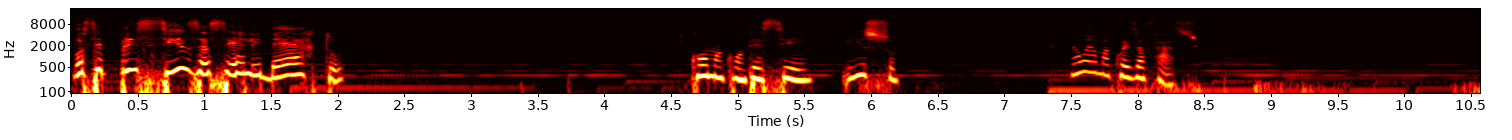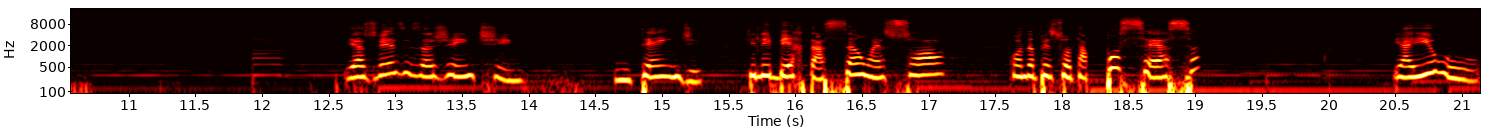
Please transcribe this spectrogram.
Você precisa ser liberto. Como acontecer isso? Não é uma coisa fácil. E às vezes a gente entende que libertação é só quando a pessoa está possessa e aí o,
